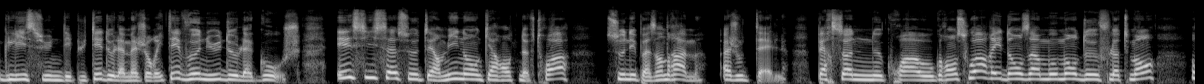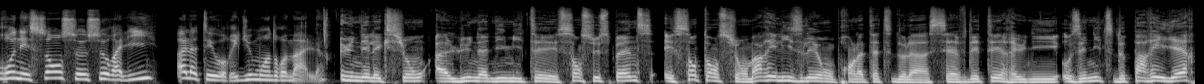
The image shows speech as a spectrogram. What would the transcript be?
glisse une députée de la majorité venue de la gauche. Et si ça se termine en 49-3, ce n'est pas un drame, ajoute-t-elle. Personne ne croit au grand soir et dans un moment de flottement, Renaissance se rallie à la théorie du moindre mal. Une élection à l'unanimité, sans suspense et sans tension. Marie-Lise Léon prend la tête de la CFDT réunie au Zénith de Paris hier.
